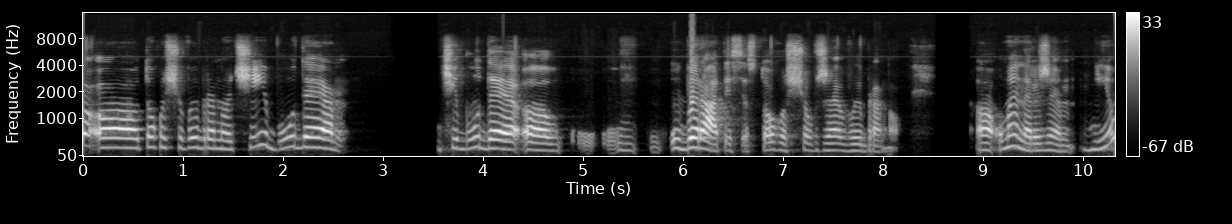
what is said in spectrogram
е, того, що вибрано, чи буде, чи буде е, убиратися з того, що вже вибрано. Е, у мене режим New,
